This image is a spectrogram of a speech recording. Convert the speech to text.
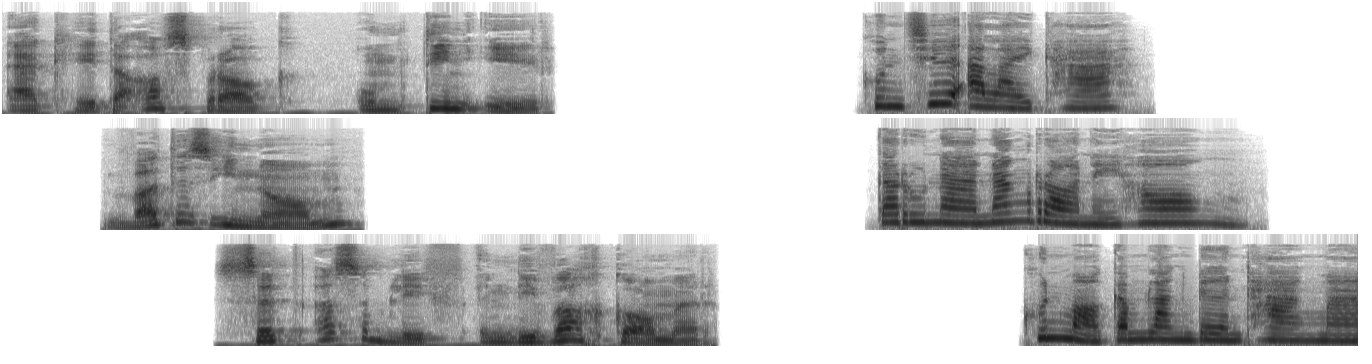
Ek het 'n afspraak om 10 uur คุณชื่ออะไรคะ Wat is u naam กรุณานั่งรอในห้อง Sit asseblief in die wagkamer คุณหมอกำลังเดินทางมา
